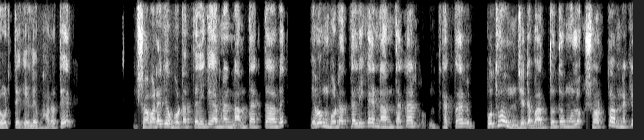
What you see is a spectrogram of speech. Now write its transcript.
লড়তে গেলে ভারতের, সবার আগে ভোটার তালিকায় আপনার নাম থাকতে হবে এবং ভোটার তালিকায় নাম থাকার থাকার প্রথম যেটা বাধ্যতামূলক শর্ত আপনাকে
